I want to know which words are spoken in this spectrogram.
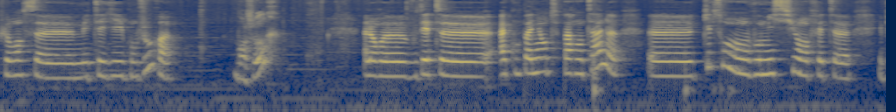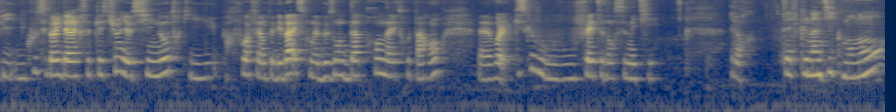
Florence euh, Métayer, bonjour. Bonjour. Alors, euh, vous êtes euh, accompagnante parentale. quelles sont vos missions en fait Et puis, du coup, c'est vrai que derrière cette question, il y a aussi une autre qui parfois fait un peu débat. Est-ce qu'on a besoin d'apprendre à être parent? Voilà, qu'est-ce que vous, faites dans ce métier? Alors, tel que l'indique mon nom,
